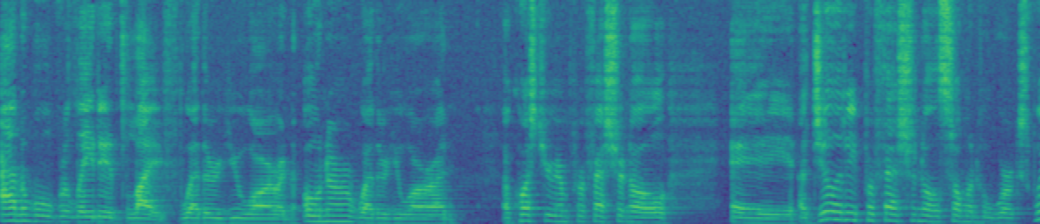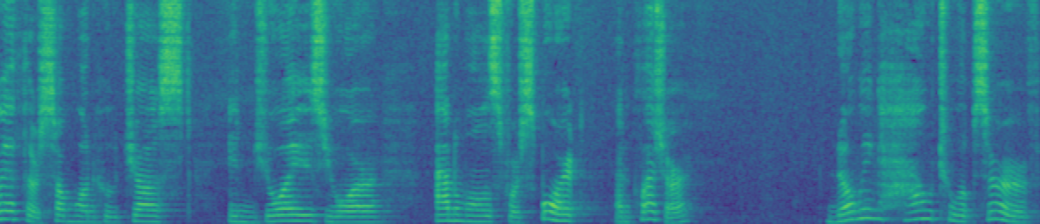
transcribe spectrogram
animal related life, whether you are an owner, whether you are an equestrian professional, a agility professional, someone who works with, or someone who just enjoys your animals for sport and pleasure, knowing how to observe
